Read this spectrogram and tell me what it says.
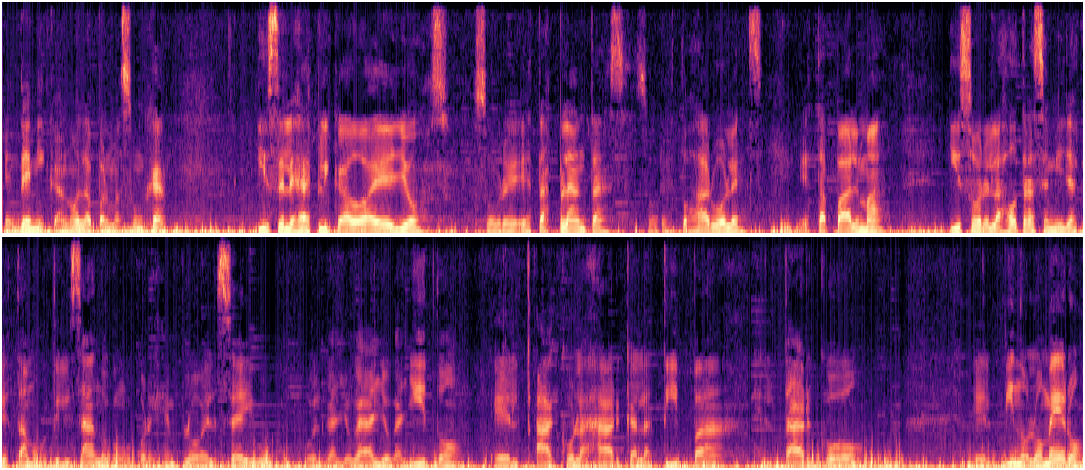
endémica, ¿no? La palmazunca. Y se les ha explicado a ellos sobre estas plantas, sobre estos árboles, esta palma y sobre las otras semillas que estamos utilizando, como por ejemplo el ceibo o el gallo gallo, gallito, el taco, la jarca, la tipa, el tarco, el pino lomero.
